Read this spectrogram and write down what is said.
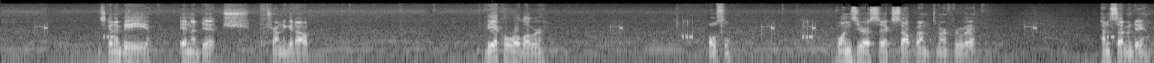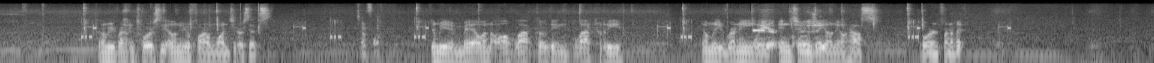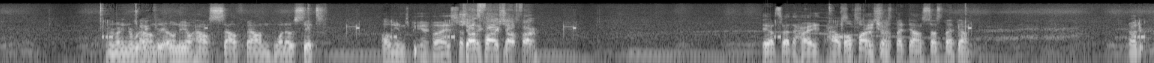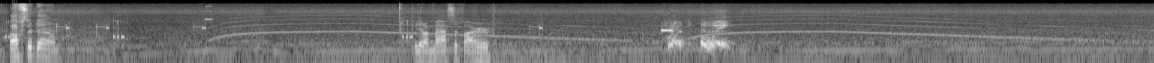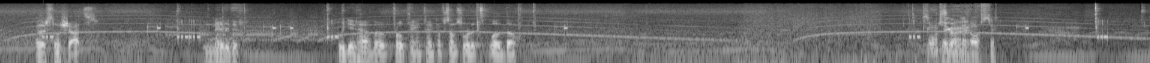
He's gonna be in a ditch, trying to get out. Vehicle rollover. Postal. 106 southbound North Freeway. 1070. Gonna be running towards the O'Neill Farm 106. 10 4. Gonna be a male in all black clothing, black hoodie. Gonna be running Clear. into Closing. the O'Neill house or in front of it. We're running around the O'Neill house southbound 106. All units be advised. Shots fired, shots fired. Stay outside the high house Hold and fire, stage up. suspect down, suspect down. Roger. Officer down. We got a massive fire. Front, away. Are there still shots? Negative. We did have a propane tank of some sort explode though. Someone check on that officer.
